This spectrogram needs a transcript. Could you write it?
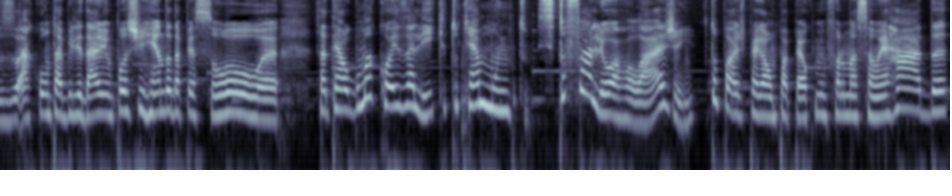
as- a, contabilidade, o imposto de renda da pessoa. Só tem alguma coisa ali que tu quer muito. Se tu falhou a rolagem, tu pode pegar um papel com uma informação errada,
